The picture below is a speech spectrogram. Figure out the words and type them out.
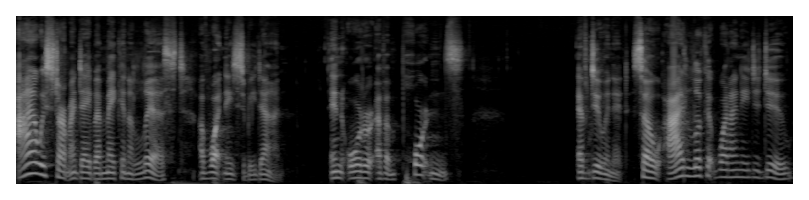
I always start my day by making a list of what needs to be done in order of importance of doing it. So I look at what I need to do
